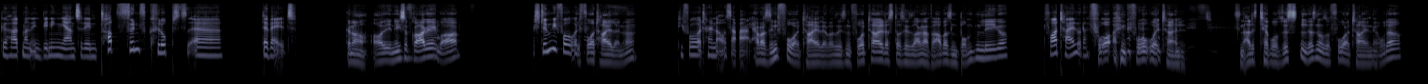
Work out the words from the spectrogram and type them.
gehört man in wenigen Jahren zu den Top 5 Clubs äh, der Welt. Genau. Aber die nächste Frage war Stimmen die die Vorurteile, Vorteile, ne? die Vorurteile aus, aber Ja, was sind Vorurteile? Was ist ein Vorteil, dass, dass wir sagen, Araber sind Bombenleger? Vorteil oder Vor, ein Vorurteil. Das sind alles Terroristen, das sind doch so Vorurteile, oder?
